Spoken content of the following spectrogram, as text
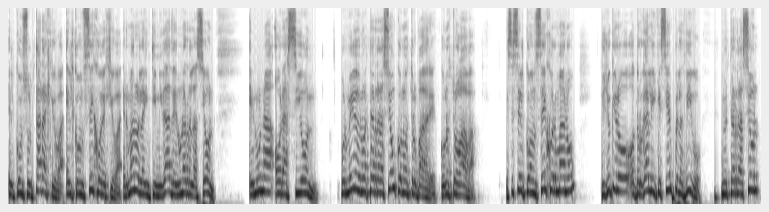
el consultar a Jehová, el consejo de Jehová. Hermano, la intimidad en una relación, en una oración, por medio de nuestra relación con nuestro Padre, con nuestro Abba. Ese es el consejo, hermano, que yo quiero otorgarle y que siempre les digo. Nuestra relación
